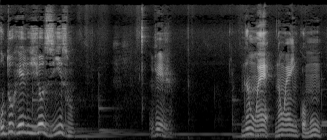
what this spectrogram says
o do religiosismo. Veja, não é, não é incomum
